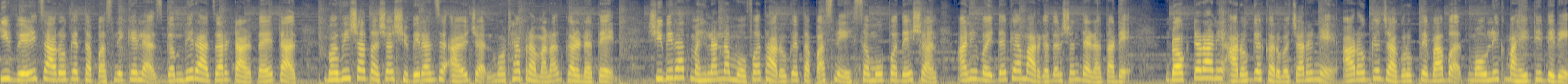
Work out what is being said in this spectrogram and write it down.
की वेळीच आरोग्य तपासणी केल्यास गंभीर आजार टाळता येतात. भविष्यात अशा शिबिरांचे आयोजन मोठ्या प्रमाणात करण्यात येईल. शिबिरात महिलांना मोफत आरोग्य तपासणी समुपदेशन आणि वैद्यकीय मार्गदर्शन देण्यात आले. डॉक्टर आणि आरोग्य कर्मचाऱ्यांनी आरोग्य जागरूकतेबाबत मौलिक माहिती दिली.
